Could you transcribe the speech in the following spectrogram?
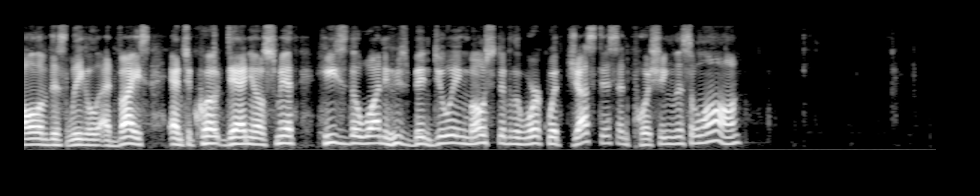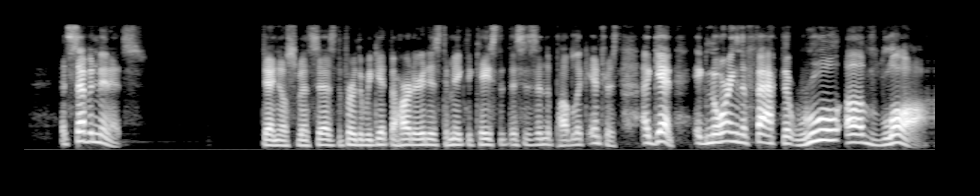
all of this legal advice. And to quote Danielle Smith, he's the one who's been doing most of the work with justice and pushing this along. At seven minutes, Danielle Smith says the further we get, the harder it is to make the case that this is in the public interest. Again, ignoring the fact that rule of law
